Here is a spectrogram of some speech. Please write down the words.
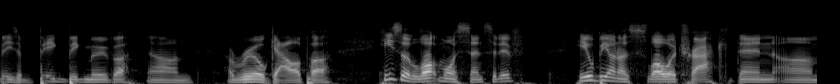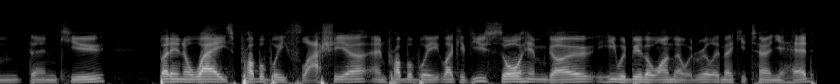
he's a big big mover, um, a real galloper he's a lot more sensitive. He'll be on a slower track than um, than Q, but in a way he's probably flashier and probably like if you saw him go, he would be the one that would really make you turn your head.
